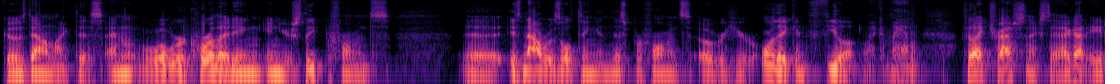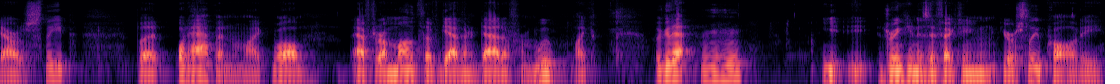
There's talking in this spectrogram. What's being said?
goes down like this, and what we're correlating in your sleep performance uh, is now resulting in this performance over here, or they can feel it like, man, I feel like trash the next day. I got eight hours of sleep, but what happened? I'm like, well, after a month of gathering data from Whoop, like, look at that. Y- drinking is affecting your sleep quality,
